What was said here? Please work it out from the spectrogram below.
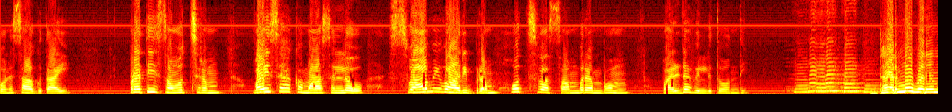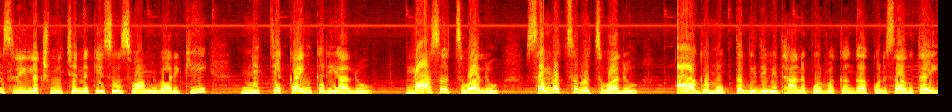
కొనసాగుతాయి. ప్రతి సంవత్సరం వైశాఖ మాసంలో స్వామివారి బ్రహ్మోత్సవ సంరంభం పరిడవిల్లుతోంది. ధర్మవరం శ్రీ లక్ష్మీ చెన్నకేశవ స్వామి వారికి నిత్య కైంకర్యాలు మాసోత్సవాలు సంవత్సరోత్సవాలు ఆగముక్త విధి విధాన పూర్వకంగా కొనసాగుతాయి.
